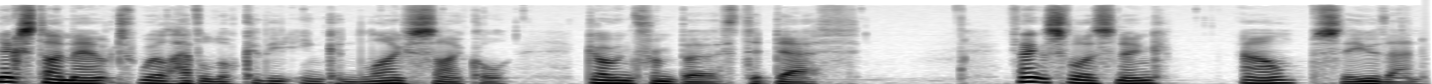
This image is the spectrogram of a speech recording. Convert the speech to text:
Next time out, we'll have a look at the Incan life cycle, going from birth to death. Thanks for listening. I'll see you then.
